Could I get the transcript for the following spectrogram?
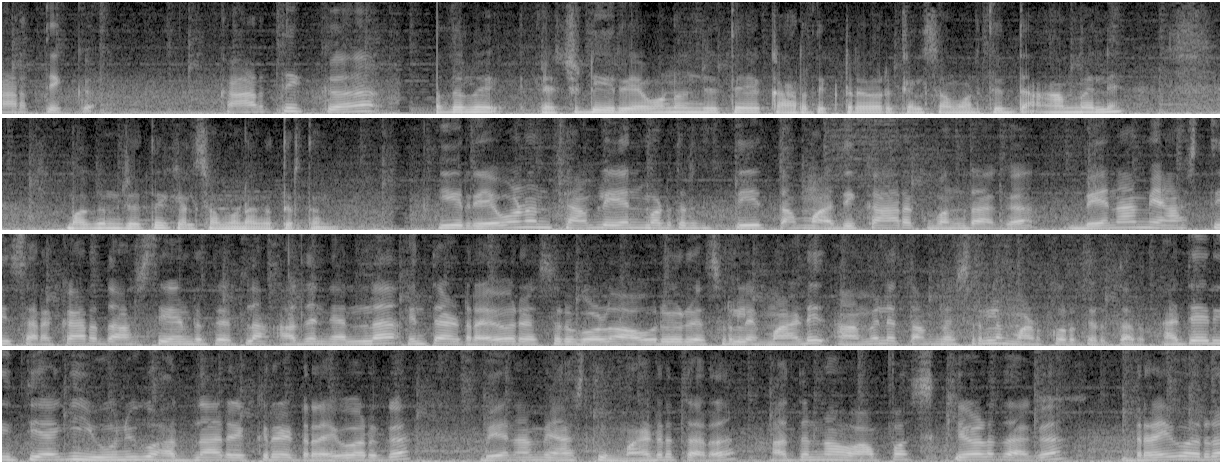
ಕಾರ್ತಿಕ್. ಕಾರ್ತಿಕ್, ಮೊದಲು ಎಚ್ ಡಿ ರೇವಣ್ಣನ ಜೊತೆ ಕಾರ್ತಿಕ್ ಡ್ರೈವರ್ ಕೆಲಸ ಮಾಡ್ತಿದ್ದ, ಆಮೇಲೆ ಮಗನ ಜೊತೆ ಕೆಲಸ ಮಾಡಕತ್ತಿರ್ತಾನೆ. ಈ ರೇವಣ್ಣನ ಫ್ಯಾಮಿಲಿ ಏನು ಮಾಡ್ತಿರ್ತೈತಿ, ತಮ್ಮ ಅಧಿಕಾರಕ್ಕೆ ಬಂದಾಗ ಬೇನಾಮಿ ಆಸ್ತಿ, ಸರ್ಕಾರದ ಆಸ್ತಿ ಏನಿರ್ತೈತಲ್ಲ ಅದನ್ನೆಲ್ಲ ಇಂಥ ಡ್ರೈವರ್ ಹೆಸರುಗಳು ಅವ್ರ ಇವ್ರ ಹೆಸರಲ್ಲೇ ಮಾಡಿ, ಆಮೇಲೆ ತಮ್ಮ ಹೆಸರಲ್ಲೇ ಮಾಡ್ಕೊರ್ತಿರ್ತಾರೆ ಅದೇ ರೀತಿಯಾಗಿ ಇವನಿಗೂ ಹದಿನಾರು ಎಕರೆ ಡ್ರೈವರ್ಗೆ ಬೇನಾಮಿ ಆಸ್ತಿ ಮಾಡಿರ್ತಾರೆ. ಅದನ್ನು ವಾಪಸ್ ಕೇಳಿದಾಗ, ಡ್ರೈವರ್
